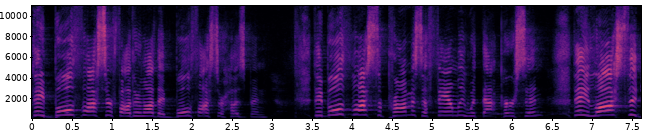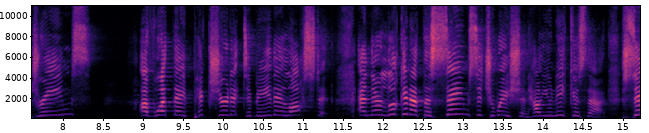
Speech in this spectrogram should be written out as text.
They both lost their father in law, they both lost their husband. They both lost the promise of family with that person. They lost the dreams of what they pictured it to be. They lost it. And they're looking at the same situation. How unique is that? Same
